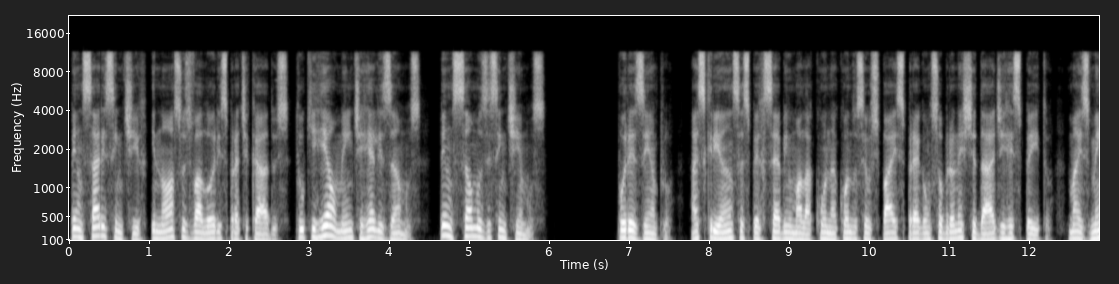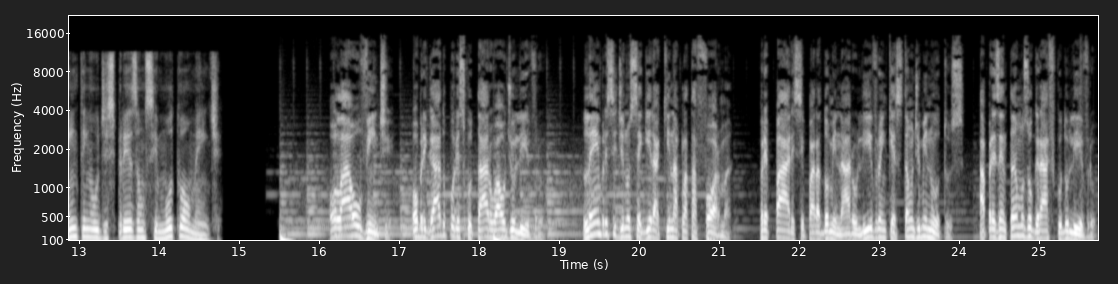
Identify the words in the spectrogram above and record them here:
pensar e sentir, e nossos valores praticados, do que realmente realizamos, pensamos e sentimos. Por exemplo, as crianças percebem uma lacuna quando seus pais pregam sobre honestidade e respeito, mas mentem ou desprezam-se mutualmente. Olá, ouvinte. Obrigado por escutar o audiolivro. Lembre-se de nos seguir aqui na plataforma. Prepare-se para dominar o livro em questão de minutos. Apresentamos o gráfico do livro,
